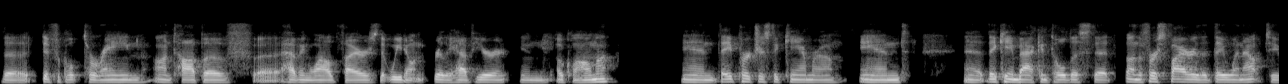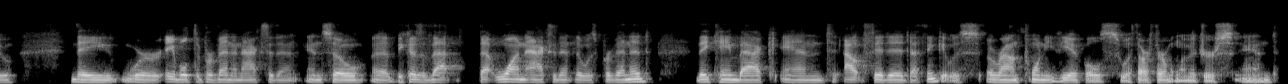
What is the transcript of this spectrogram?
the difficult terrain on top of uh, having wildfires that we don't really have here in Oklahoma. And they purchased a camera, and uh, they came back and told us that on the first fire that they went out to, they were able to prevent an accident. And so, uh, because of that, that one accident that was prevented, they came back and outfitted, I think it was around 20 vehicles with our thermal imagers. And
